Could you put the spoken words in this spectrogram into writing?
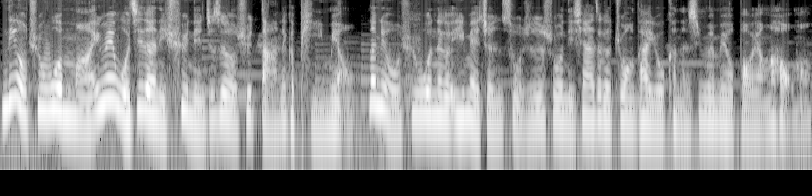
你有去问吗？因为我记得你去年就是有去打那个皮秒，那你有去问那个医美诊所，就是说你现在这个状态有可能是因为没有保养好吗？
